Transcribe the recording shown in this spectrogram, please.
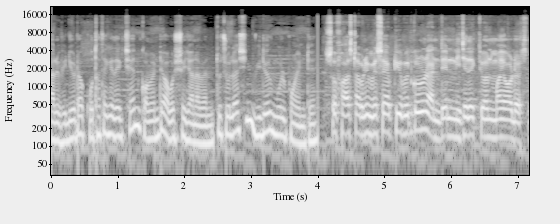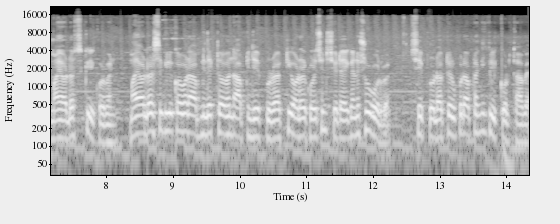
আর ভিডিওটা কোথা থেকে দেখছেন কমেন্টে অবশ্যই জানাবেন। তো চলে আসি ভিডিওর মূল পয়েন্টে সো ফার্স্ট আপনি মেসো অ্যাপটি ওপেন করুন অ্যান্ড দেন নিচে দেখতে পাবেন মাই অর্ডার্স মাই অর্ডার্সে ক্লিক করবেন। মাই অর্ডার্সে ক্লিক করবার আপনি দেখতে পাবেন আপনি যে প্রোডাক্টটি অর্ডার করেছেন, সেটা এখানে শো করবে। সেই প্রোডাক্টের উপরে আপনাকে ক্লিক করতে হবে।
